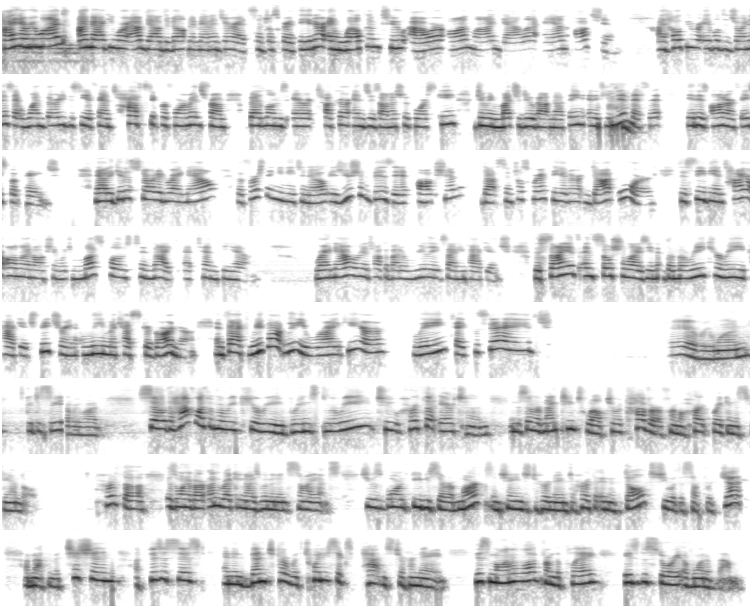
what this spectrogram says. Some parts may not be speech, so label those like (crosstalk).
Hi, everyone. I'm Maggie Moore Abdow, Development Manager at Central Square Theater, and welcome to our online gala and auction. I hope you were able to join us at 1.30 to see a fantastic performance from Bedlam's Eric Tucker and Zuzana Swiforski doing Much Ado About Nothing. And if you did (clears throat) miss it, it is on our Facebook page. Now, to get us started right now, the first thing you need to know is you should visit auction www.centralsquaretheater.org to see the entire online auction, which must close tonight at 10 p.m. Right now, we're going to talk about a really exciting package the Science and Socializing the Marie Curie package featuring Lee Mikeska Gardner. In fact, we've got Lee right here. Lee, take the stage. Hey, everyone. It's good to see everyone. So the half-life of Marie Curie brings Marie to Hertha Ayrton in the summer of 1912 to recover from a heartbreak and a scandal. Hertha is one of our unrecognized women in science. She was born Phoebe Sarah Marks and changed her name to Hertha in adult. She was a suffragette, a mathematician, a physicist, an inventor with 26 patents to her name. This monologue from the play is the story of one of them.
